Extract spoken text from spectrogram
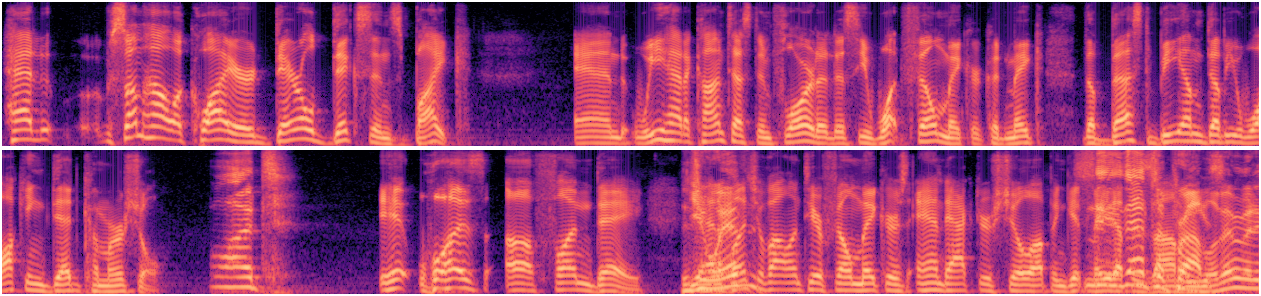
had somehow acquired Daryl Dixon's bike. And we had a contest in Florida to see what filmmaker could make the best BMW Walking Dead commercial. What? It was a fun day. Did you you had win? a bunch of volunteer filmmakers and actors show up and get See, made up. that's as a problem. Everybody-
